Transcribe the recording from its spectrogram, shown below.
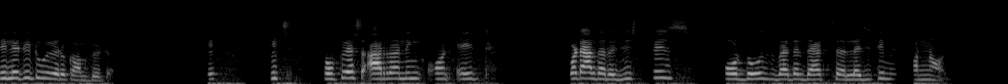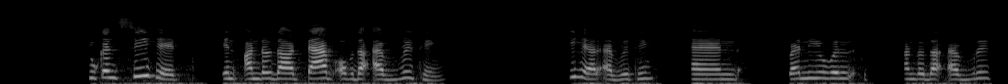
related to your computer okay. which softwares are running on it what are the registries for those whether that's uh, legitimate or not you can see it in under the tab of the everything see here everything and when you will under the everything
